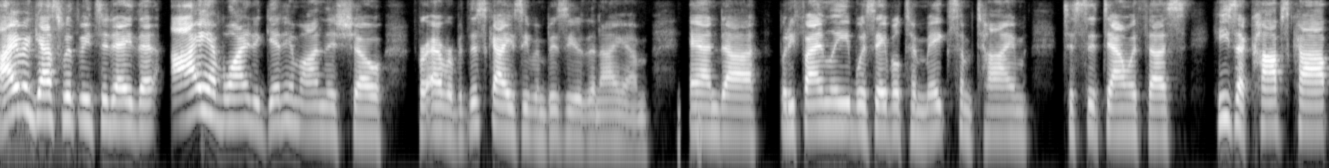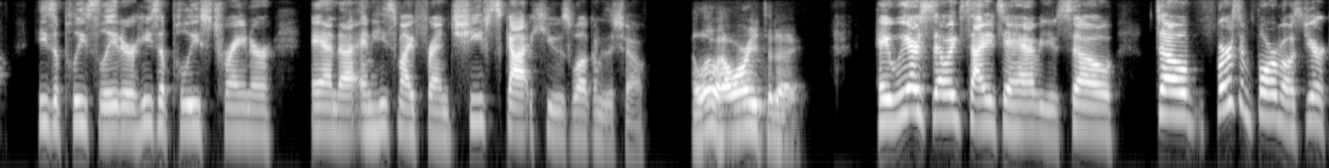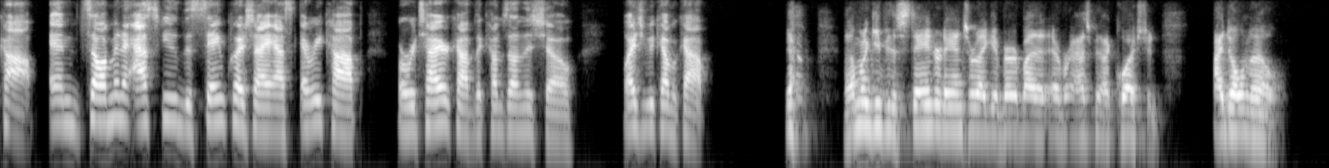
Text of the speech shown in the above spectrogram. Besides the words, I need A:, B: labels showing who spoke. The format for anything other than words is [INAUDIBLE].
A: I have a guest with me today that I have wanted to get him on this show forever, but this guy is even busier than I am. And uh, but he finally was able to make some time to sit down with us. He's a cops cop, he's a police leader, he's a police trainer, and uh, and he's my friend Chief Scott Hughes. Welcome to the show.
B: Hello, how are you today?
A: Hey, we are so excited to have you. So so first and foremost, you're a cop. And so I'm going to ask you the same question I ask every cop or retired cop that comes on this show. Why'd you become a cop?
B: Yeah. And I'm going to give you the standard answer I give everybody that ever asked me that question. I don't know.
